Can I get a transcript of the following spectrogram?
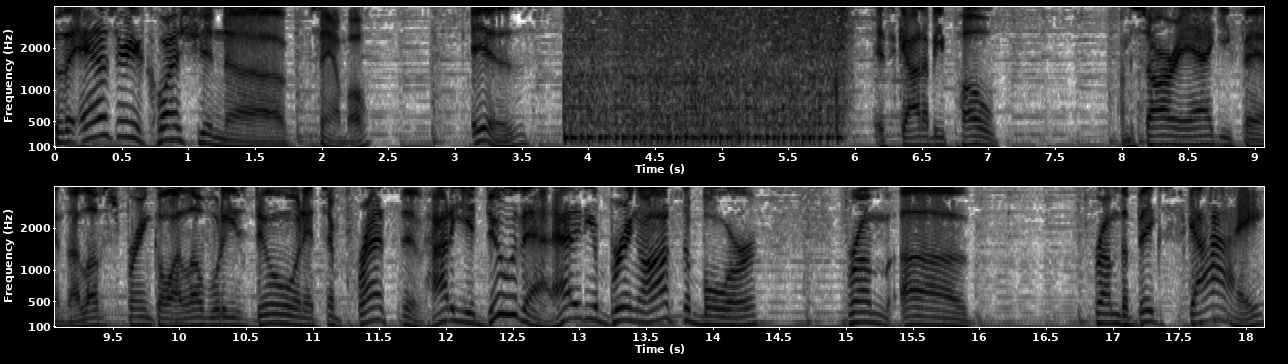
So the answer to your question, uh, Sambo, is it's got to be Pope. I'm sorry, Aggie fans. I love Sprinkle. I love what he's doing. It's impressive. How do you do that? How did you bring Osobor from uh, from the Big Sky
